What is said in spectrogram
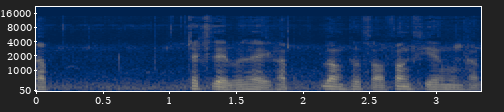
ครับจักสิเดไปใส่ครับลองทดสอบฟังเสียงมึงครับ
